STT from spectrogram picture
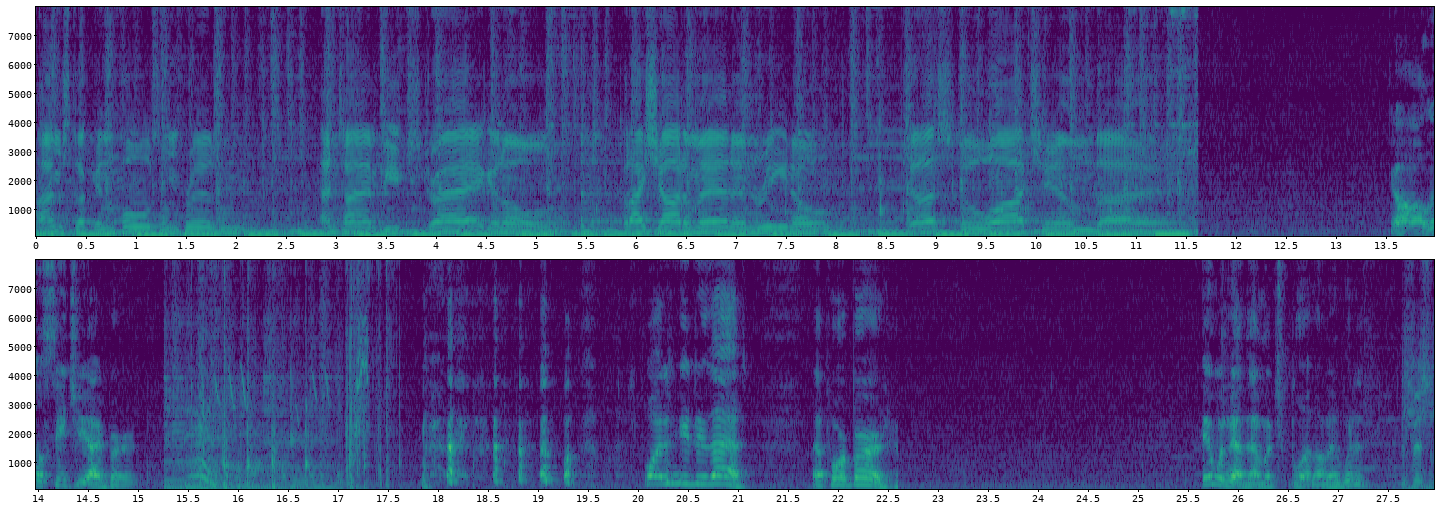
I'm stuck in Folsom Prison, and time keeps dragging on. But I shot a man in Reno just to watch him die. Aw, little CGI bird. Why did he do that? That poor bird. It wouldn't have that much blood on it, would it? Official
